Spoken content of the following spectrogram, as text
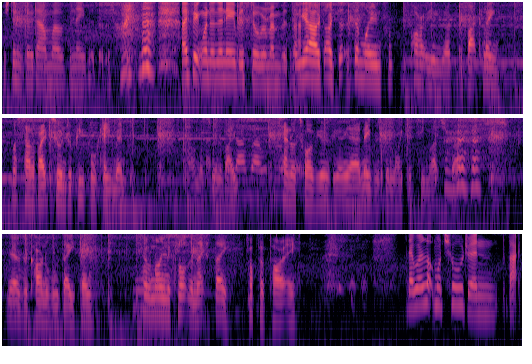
which didn't go down well with the neighbours at the time. I think one of the neighbours still remembers that. Yeah, I'd, I'd done my own party in the, the back lane. Must have had about 200 people came in. God, it must have been about well 10 or 12 years ago. Yeah, neighbours didn't like it too much, but yeah, it was a carnival day thing. Till nine o'clock the next day, proper party. There were a lot more children back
